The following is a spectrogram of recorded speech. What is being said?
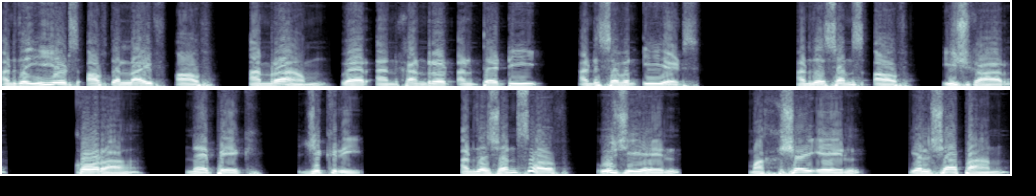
And the years of the life of Amram were an hundred and thirty and seven years. And the sons of Izhar, Korah, Nepheg, Jikri. And the sons of Uzziel, Mishael, Elzaphan,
